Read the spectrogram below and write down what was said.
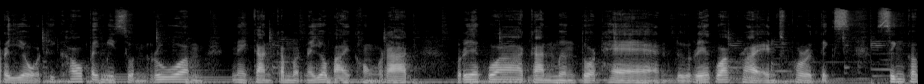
ประโยชน์ที่เข้าไปมีส่วนร่วม ในการกำหนดนโยบายของรัฐ เรียกว่าการเมืองตัวแทน หรือเรียกว่า client politics ซึ่งก็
